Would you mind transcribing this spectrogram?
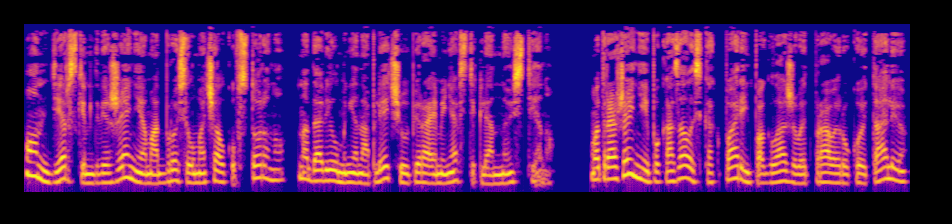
Он дерзким движением отбросил мочалку в сторону, надавил мне на плечи, упирая меня в стеклянную стену. В отражении показалось, как парень поглаживает правой рукой талию,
